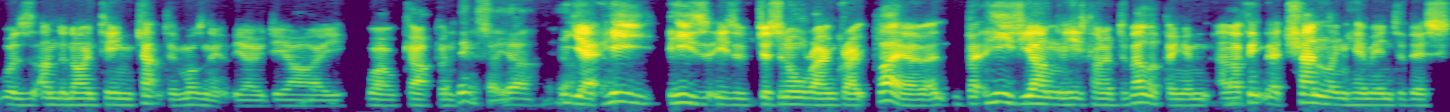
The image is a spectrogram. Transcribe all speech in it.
was under 19 captain, wasn't he, at the ODI World Cup? And I think so. Yeah. yeah, he he's he's a- just an all-round great player, and but he's young and he's kind of developing, and, and I think they're channeling him into this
